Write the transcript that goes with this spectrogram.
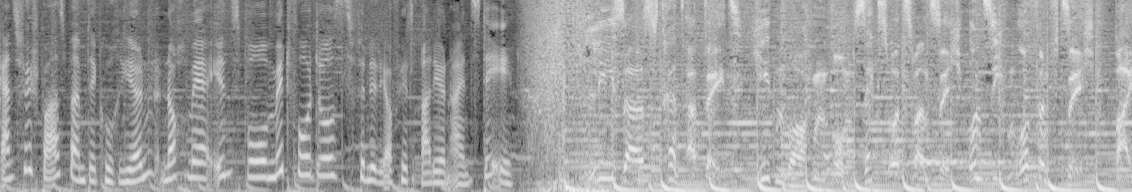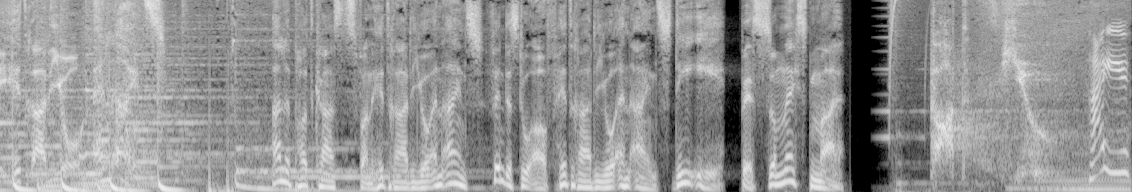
Ganz viel Spaß beim Dekorieren. Noch mehr Inspo mit Fotos findet ihr auf hitradion1.de. Lisas Trend Update. Jeden Morgen um 6.20 Uhr und 7.50 Uhr bei Hitradio N1. Alle Podcasts von Hitradio N1 findest du auf hitradio n1.de. Bis zum nächsten Mal. Pod You. Hi,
